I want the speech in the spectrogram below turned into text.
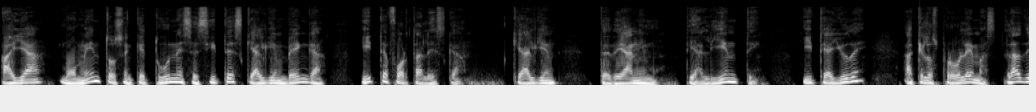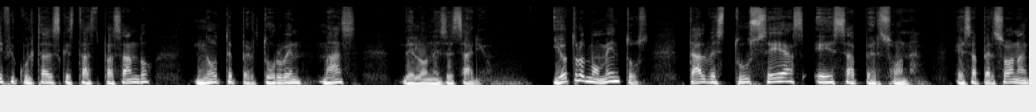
haya momentos en que tú necesites que alguien venga y te fortalezca, que alguien te dé ánimo, te aliente y te ayude a que los problemas, las dificultades que estás pasando no te perturben más de lo necesario. Y otros momentos, tal vez tú seas esa persona, esa persona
